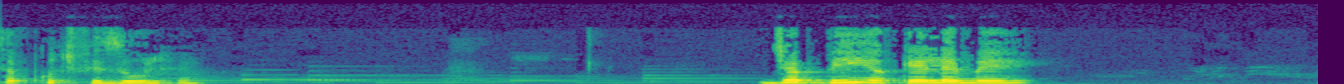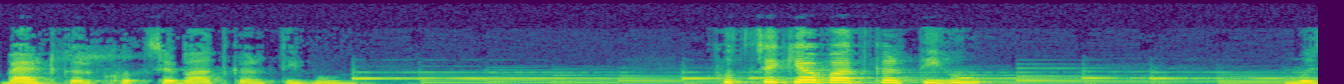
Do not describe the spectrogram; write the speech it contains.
सब कुछ फिजूल है। जब भी अकेले में बैठकर खुद से बात करती हूँ। खुद से क्या बात करती हूँ? मुझ,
